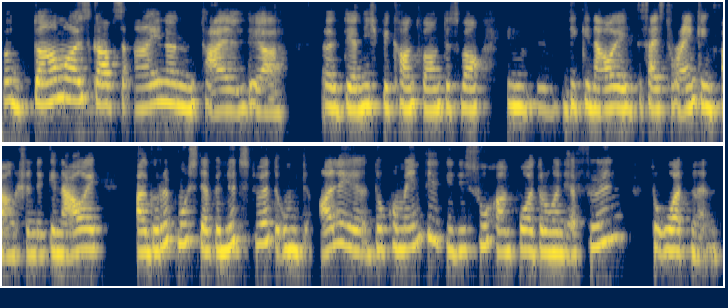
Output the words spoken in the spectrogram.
Und damals gab es einen Teil, der, äh, der nicht bekannt war und das war die genaue, das heißt Ranking Function, die genaue Algorithmus, der benutzt wird, um alle Dokumente, die die Suchanforderungen erfüllen, zu ordnen.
